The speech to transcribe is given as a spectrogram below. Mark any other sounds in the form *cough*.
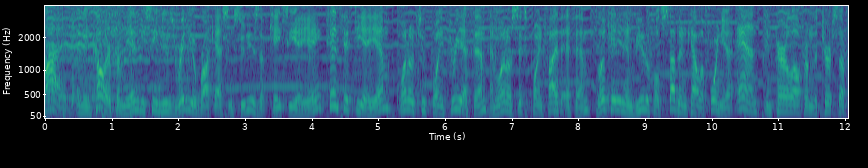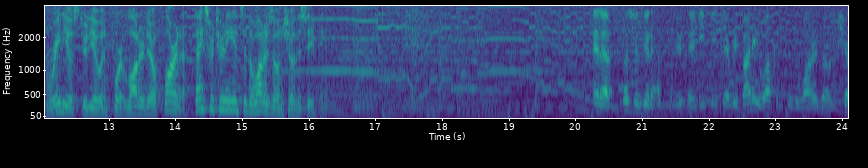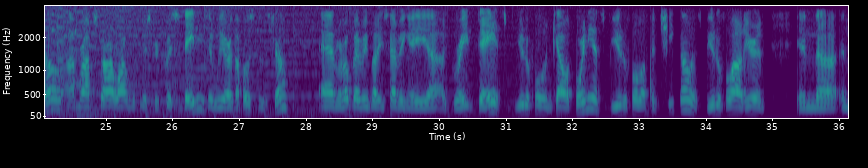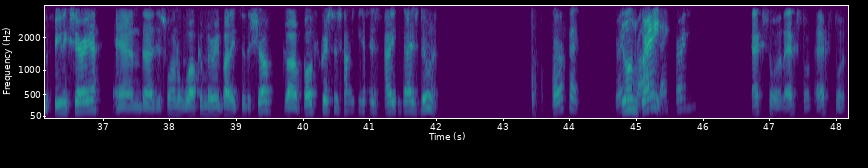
Live and in color from the NBC News radio broadcasting studios of KCAA, 1050 AM, 102.3 FM, and 106.5 FM, located in beautiful Southern California and in parallel from the Turfs Up radio studio in Fort Lauderdale, Florida. Thanks for tuning in to the Water Zone show this evening. And a pleasant good afternoon and evening to everybody. Welcome to the Water Zone show. I'm Rob Starr along with Mr. Chris Davies, and we are the host of the show and we hope everybody's having a, uh, a great day. It's beautiful in California. It's beautiful up in Chico. It's beautiful out here in in uh, in the Phoenix area, and uh, just want to welcome everybody to the show. Uh, both Chris's, how you guys how you guys doing? Perfect. Great, doing Rob. great. Thanks very much. Excellent, excellent, excellent.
